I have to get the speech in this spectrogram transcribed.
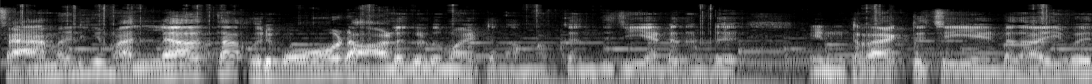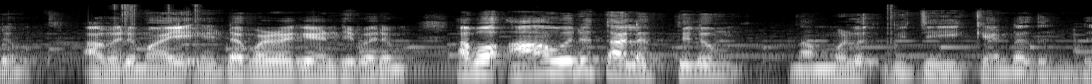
ഫാമിലിയും അല്ലാത്ത ഒരുപാട് ആളുകളുമായിട്ട് നമുക്ക് എന്ത് ചെയ്യേണ്ടതുണ്ട്? ഇൻട്രാക്ട് ചെയ്യേണ്ടതായി വരും. അവരുമായി ഇടപഴകേണ്ടി വരും. അപ്പോൾ ആ ഒരു തലത്തിലും നമ്മൾ വിജയിക്കേണ്ടതുണ്ട്.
